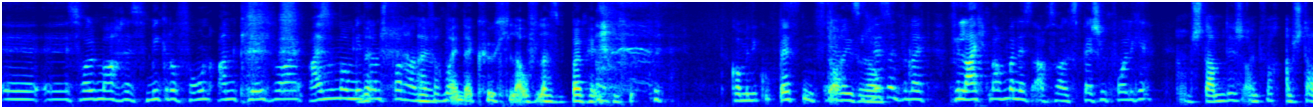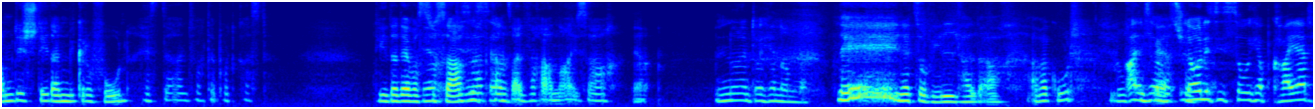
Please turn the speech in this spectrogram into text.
äh, äh, sollten wir auch das Mikrofon an Kirchweih einfach mal mit an Sport haben. Einfach mal in der Küche laufen lassen beim Helfen. da kommen die besten ja, Stories ich raus. weiß nicht, vielleicht, vielleicht machen wir das auch so als Special-Folge. Am Stammtisch einfach, am Stammtisch steht ein Mikrofon, heißt der einfach der Podcast. Jeder, der was Ja, zu sagen hat, ist, kann es ja- einfach auch nice sagen. Ja. Nur nicht durcheinander. Nee, nicht so wild halt auch. Aber gut. Also. Leute, es ist so, ich habe geheiert.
